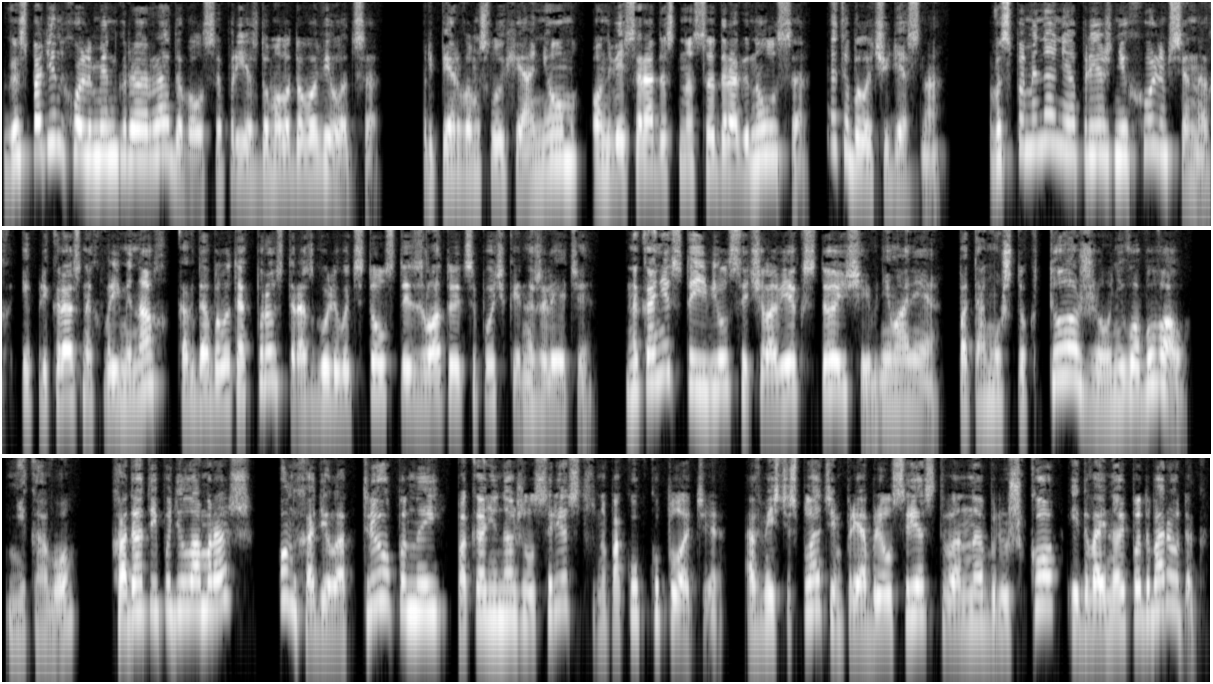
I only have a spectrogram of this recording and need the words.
Господин Хольменгра радовался приезду молодого Вилотса. При первом слухе о нем он весь радостно содрогнулся. Это было чудесно. Воспоминания о прежних Холмсенах и прекрасных временах, когда было так просто разгуливать с толстой золотой цепочкой на жилете. Наконец-то явился человек, стоящий внимания. Потому что кто же у него бывал? Никого. Ходатай по делам Раш? Он ходил обтрепанный, пока не нажил средств на покупку платья, а вместе с платьем приобрел средства на брюшко и двойной подбородок.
